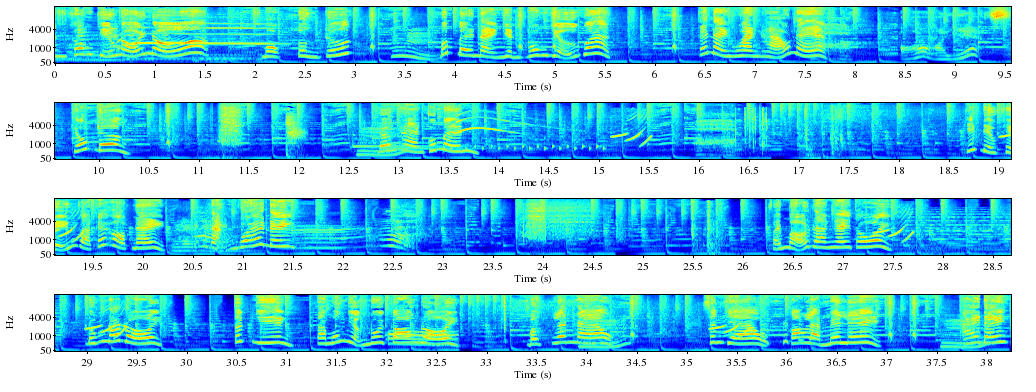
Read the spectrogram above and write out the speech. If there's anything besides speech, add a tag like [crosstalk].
Mình không chịu nổi nữa. Một tuần trước Hmm. Búp bê này nhìn hung dữ quá. Cái này hoàn hảo nè. Oh, yes. Chốt đơn. Hmm. Đơn hàng của mình. Chiếc điều khiển và cái hộp này. Nặng quá đi. Phải mở ra ngay thôi. Đúng đó rồi Tất nhiên Ta muốn nhận nuôi con rồi. Bật lên nào. Hmm. Xin chào Con là Melly. Hmm. Ai đây?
